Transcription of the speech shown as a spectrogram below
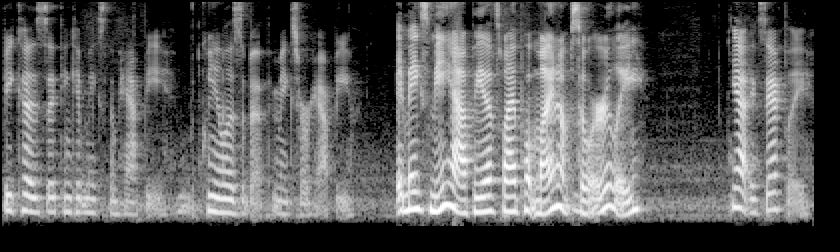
because I think it makes them happy. Queen Elizabeth makes her happy. It makes me happy. That's why I put mine up so early. Yeah, exactly.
